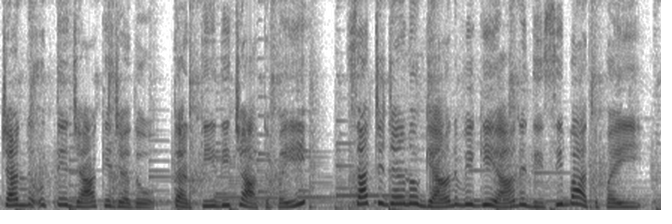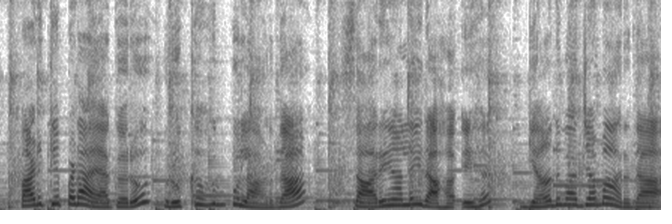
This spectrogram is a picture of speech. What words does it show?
ਚੰਨ ਉੱਤੇ ਜਾ ਕੇ ਜਦੋਂ ਧਰਤੀ ਦੀ ਝਾਤ ਪਈ, ਸੱਚ ਜਾਣੋ ਗਿਆਨ ਵਿਗਿਆਨ ਦੀ ਸੀ ਬਾਤ ਪਈ। ਪੜ ਕੇ ਪੜਾਇਆ ਕਰੋ, ਰੁੱਖ ਹੁਣ ਪੁਲਾੜਦਾ, ਸਾਰਿਆਂ ਲਈ ਰਾਹ ਇਹ, ਗਿਆਨ ਵਾਜਾ ਮਾਰਦਾ।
